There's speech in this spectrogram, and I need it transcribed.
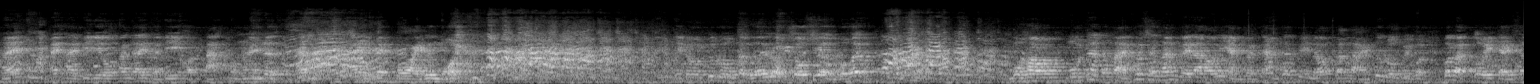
ไหนให้ถ่ายวิดีโออันใดแบบดีขอตัดตรงไหนเนอะให้ไปปล่อยทั้งหมด ที่ดูทุดูกันเลยโลกโซเชียลบอกว่าหมูเฮาหมูนั่นทั้งหลายเพราะฉะนั้นเวลาเขาอย่างประจำท่านพี่น้องทั้งหลายทุลุงไปหมดว่าแบบตัวใจส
